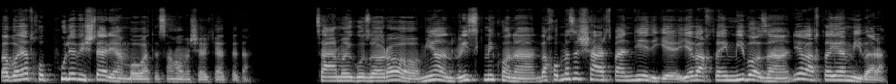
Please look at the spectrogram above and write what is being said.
و باید خب پول بیشتری هم بابت سهام شرکت بدن. سرمایه گذارا میان ریسک می‌کنن و خب مثل شرط بندی دیگه. یه وقتایی میبازن یه وقتایی هم می‌برن.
